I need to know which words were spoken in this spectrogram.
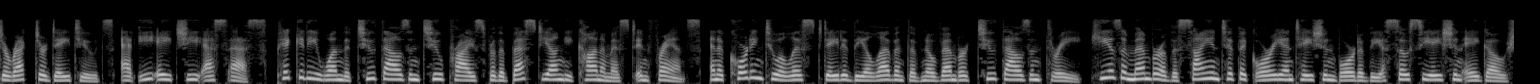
director d'études at EHESS. Piketty won the 2002 prize for the best young economist in France, and according to a list dated the 11th of November 2003, he is a member of the Scientific Orientation Board of the Association A Gauche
